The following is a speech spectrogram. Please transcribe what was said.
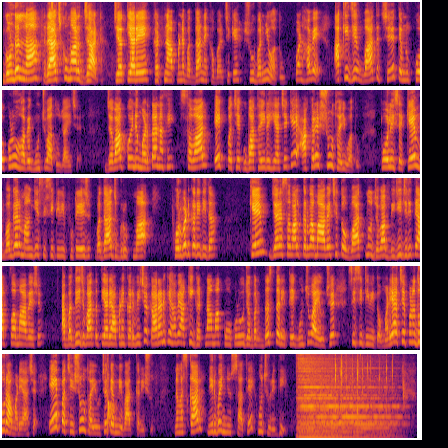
ગોંડલના રાજકુમાર જાટ, જે અત્યારે ઘટના આપણને બધાને ખબર છે કે શું બન્યું હતું. પણ હવે આખી જે વાત છે તેમનું કોકણું હવે ગૂંચવાતું જાય છે. જવાબ કોઈને મળતા નથી. સવાલ એક પછી એક ઊભા થઈ રહ્યા છે કે આખરે શું થયું હતું? પોલીસે કેમ વગર માંગીએ સીસીટીવી ફૂટેજ બધા જ ગ્રુપમાં ફોરવર્ડ કરી દીધા? કેમ? જ્યારે સવાલ કરવામાં આવે છે તો વાતનો જવાબ બીજી જ રીતે આપવામાં આવે છે. આ બધી જ વાત અત્યારે આપણે કરવી છે, કારણ કે હવે આખી ઘટનામાં કોંકણું જબરદસ્ત રીતે ગૂંચવાયું છે. સીસીટીવી તો મળ્યા છે, પણ અધૂરા મળ્યા છે. એ પછી શું થયું છે તેમની વાત કરીશું. નમસ્કાર, નિર્ભય ન્યૂઝ સાથે હું છું રિદ્ધિ.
